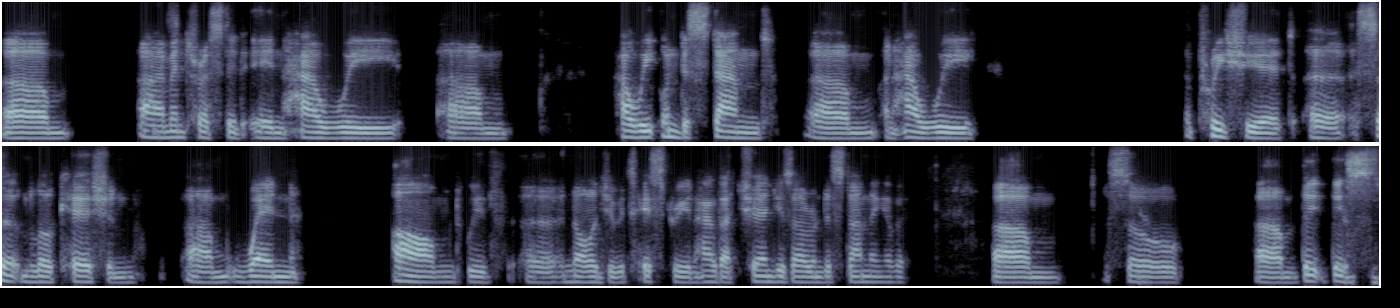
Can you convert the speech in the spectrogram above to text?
Um, I'm interested in how we um, how we understand um, and how we appreciate a, a certain location um, when armed with uh, knowledge of its history and how that changes our understanding of it. Um, so um, th this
